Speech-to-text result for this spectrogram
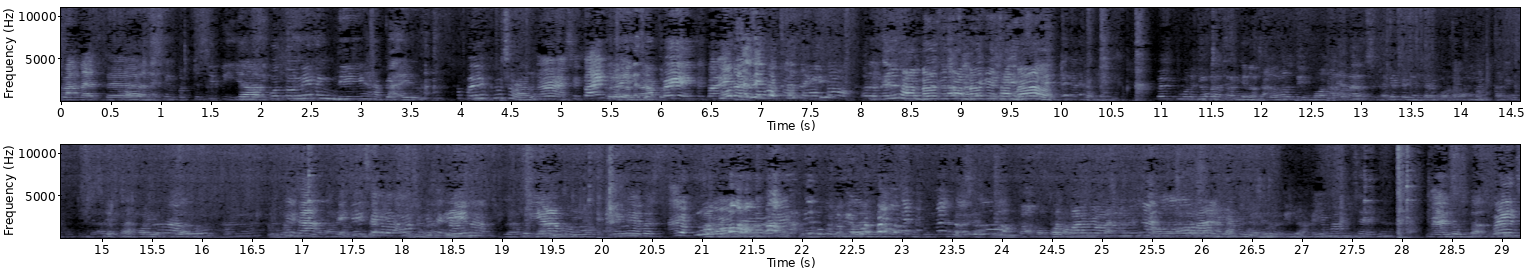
Di Sapporo. Ya ning HP. Apa ya selalu? Nah, HP. Ora sing foto Iki sambal, iki sambal, iki sambal. Iki sing lemes iki sing enak. Iya. Ini Wes.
